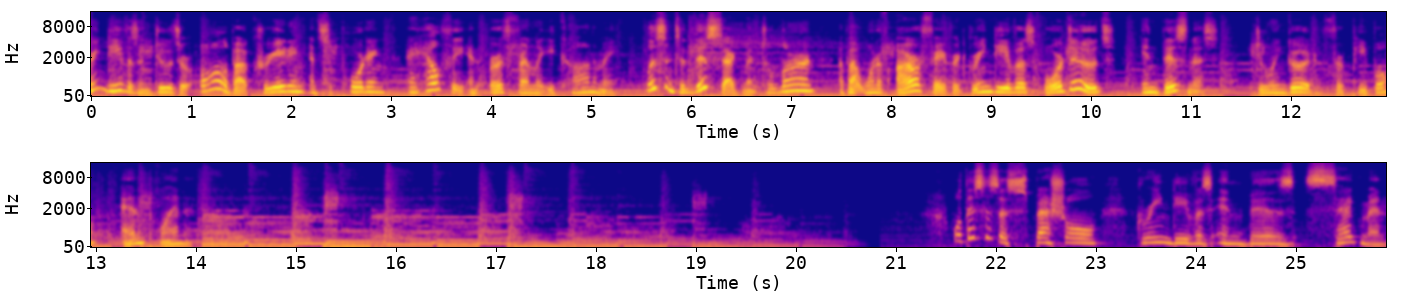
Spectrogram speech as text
Green Divas and Dudes are all about creating and supporting a healthy and earth friendly economy. Listen to this segment to learn about one of our favorite Green Divas or Dudes in business, doing good for people and planet. Well, this is a special Green Divas in Biz segment.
